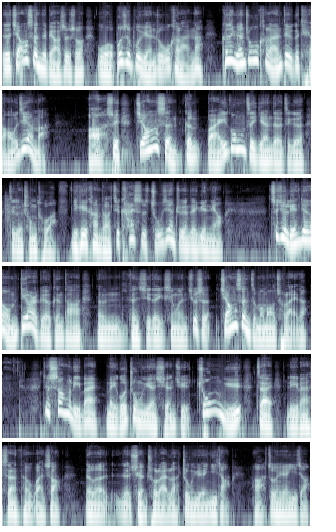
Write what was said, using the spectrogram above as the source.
呃，江森的表示说，我不是不援助乌克兰呐，可是援助乌克兰得有个条件嘛。啊，所以江森跟白宫之间的这个这个冲突啊，你可以看到就开始逐渐逐渐在酝酿。这就连接到我们第二个要跟大家嗯分析的一个新闻，就是江森怎么冒出来的。就上个礼拜，美国众议院选举终于在礼拜三的晚上。那么选出来了众议院议长啊，众议院议长，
